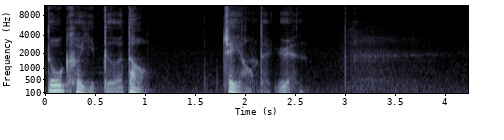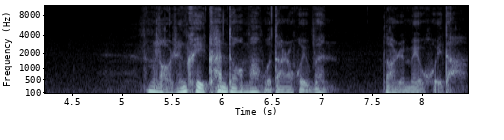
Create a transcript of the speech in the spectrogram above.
都可以得到这样的圆。那么老人可以看到吗？我当然会问。老人没有回答。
